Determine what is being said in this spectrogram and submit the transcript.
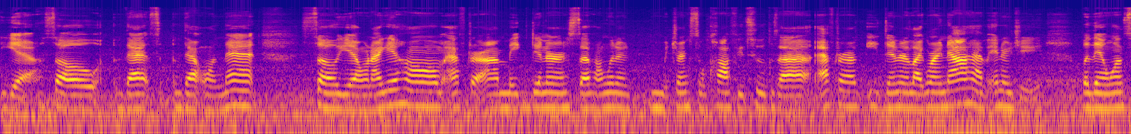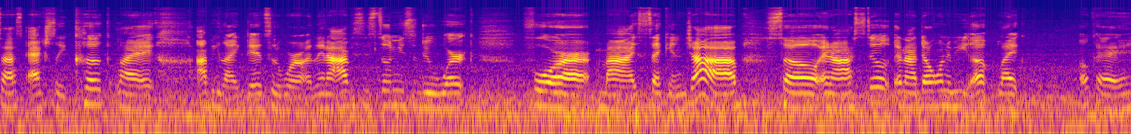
yeah. So that's that on that. So yeah, when I get home after I make dinner and stuff, I'm gonna drink some coffee too. Cause I after I eat dinner, like right now I have energy, but then once I actually cook, like I'll be like dead to the world. And then I obviously still need to do work for my second job. So and I still and I don't want to be up like okay,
